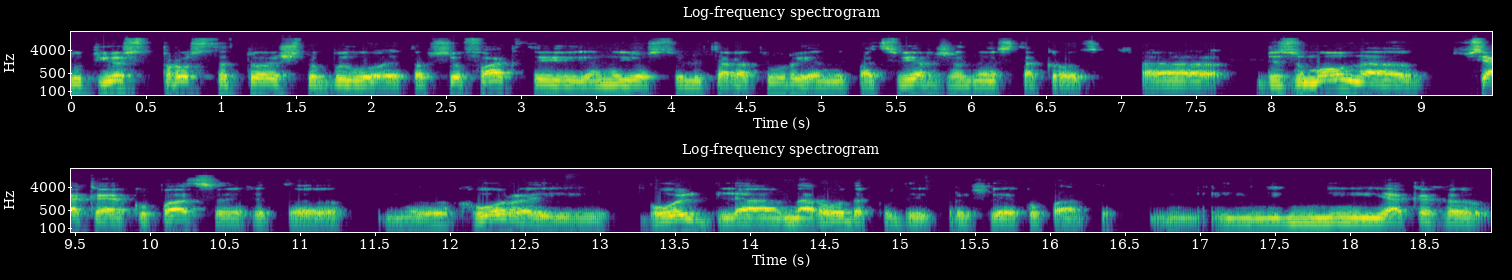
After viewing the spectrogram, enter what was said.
Тут ёсць просто тое что было. Это все факты яны ёсць у літаратуры яны пацверджаныя стакроз безумоўна всякая акупацыя гэта гора і боль для народа куды прыйшлі акупанты. Ніякага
